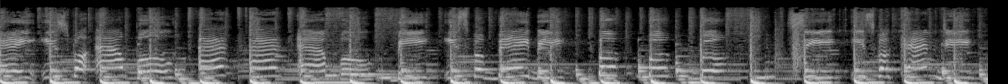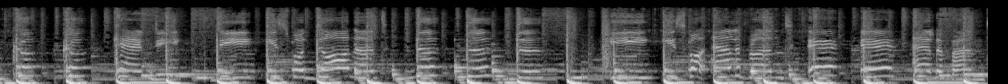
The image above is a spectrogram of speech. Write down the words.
A is for apple, a, a, apple. B is for baby, b, b, b. C is for candy, c, c, candy. D is for donut, d, d, d. E is for elephant, e, e, elephant.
